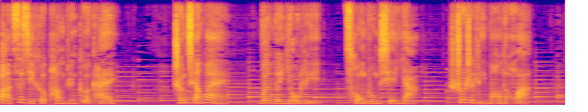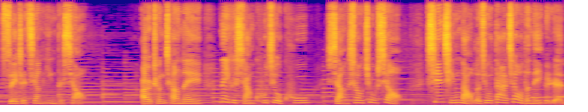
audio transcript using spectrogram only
把自己和旁人隔开。城墙外，温文有礼，从容娴雅，说着礼貌的话，随着僵硬的笑。而城墙内那个想哭就哭、想笑就笑、心情恼了就大叫的那个人，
